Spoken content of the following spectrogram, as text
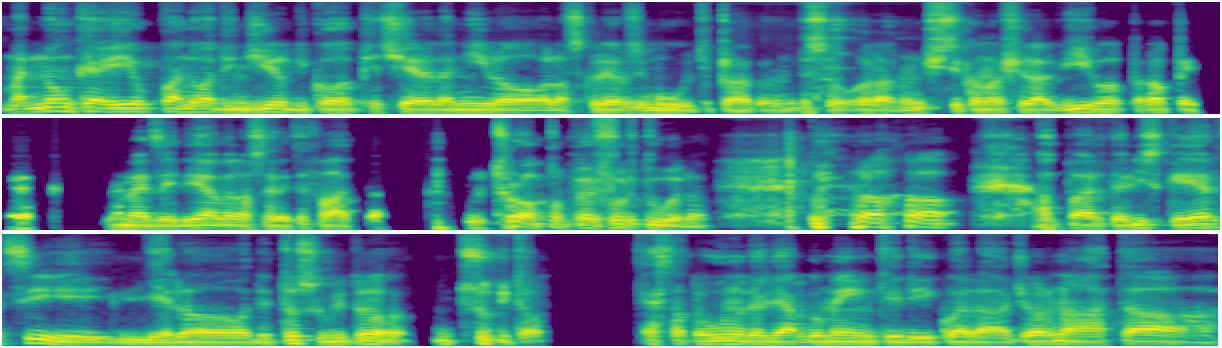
ma non che io quando vado in giro dico piacere Danilo ho la sclerosi multipla, adesso ora non ci si conosce dal vivo, però una mezza idea ve la sarete fatta, purtroppo per fortuna. Però a parte gli scherzi gliel'ho detto subito, subito. È stato uno degli argomenti di quella giornata.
